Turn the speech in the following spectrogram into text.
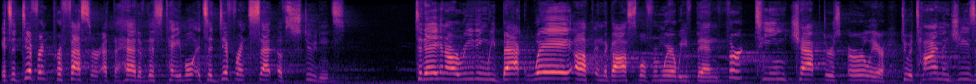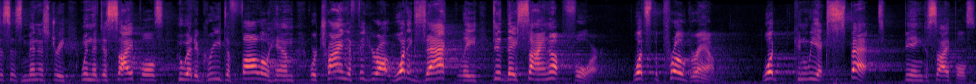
It's a different professor at the head of this table, it's a different set of students. Today, in our reading, we back way up in the gospel from where we've been, 13 chapters earlier, to a time in Jesus' ministry when the disciples who had agreed to follow him were trying to figure out what exactly did they sign up for? What's the program? What can we expect being disciples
